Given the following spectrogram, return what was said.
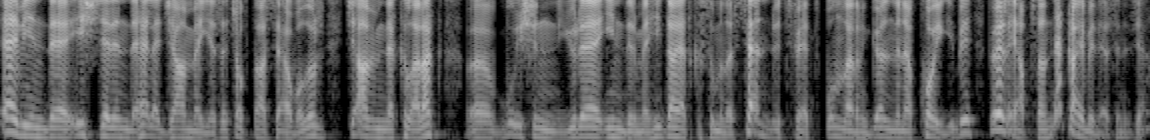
evinde, işlerinde hele camiye gelse çok daha sevap olur. Camimde kılarak e, bu işin yüreğe indirme, hidayet kısmını sen lütfet, bunların gönlüne koy gibi böyle yapsan ne kaybedersiniz ya?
